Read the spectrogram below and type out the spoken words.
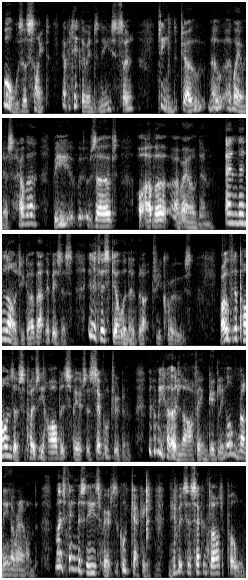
walls of sight. Their particular entities so seemed show no awareness, however, be observed or other around them, and then largely go about their business as if they're still in a luxury cruise. Both of the ponds are supposedly harboured spirits of several children who can be heard laughing, giggling, or running around. The most famous of these spirits is called Jackie, inhabits a second-class pool,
